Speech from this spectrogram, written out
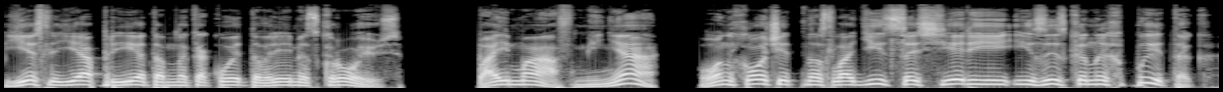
если я при этом на какое-то время скроюсь. Поймав меня, он хочет насладиться серией изысканных пыток.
